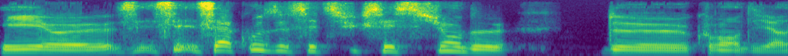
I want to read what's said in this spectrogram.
Et euh, c'est à cause de cette succession de, de comment dire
